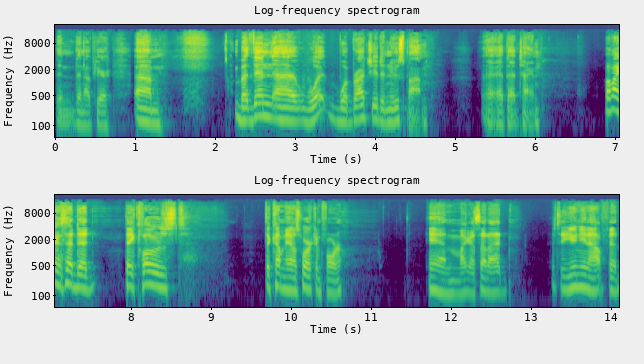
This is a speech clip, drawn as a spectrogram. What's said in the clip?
than than up here. Um, but then uh, what what brought you to Nussbaum uh, at that time? Well, like I said, that they closed the company I was working for, and like I said, I it's a union outfit,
